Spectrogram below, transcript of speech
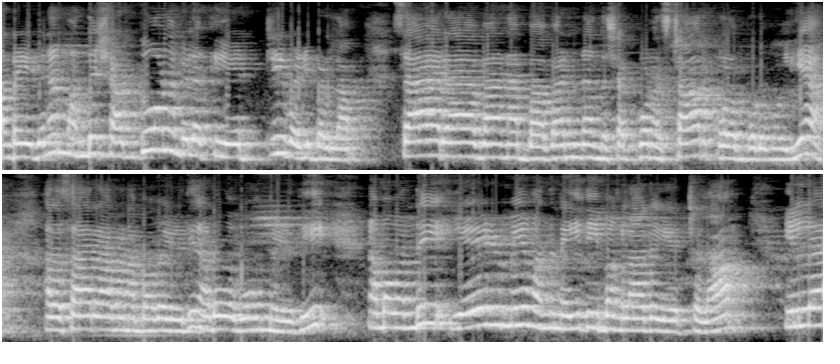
அன்றைய தினம் வந்து ஷட்கோண விளக்கு ஏற்றி வழிபடலாம். சாரவன பவன் அந்த ஷட்கோண ஸ்டார் கோலம் போடுவோம் இல்லையா? அதை சாரவன பவ எழுதி நடுவ ஓம் எழுதி நம்ம வந்து ஏழுமே வந்து நெய் தீபங்களாக ஏற்றலாம். இல்லை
